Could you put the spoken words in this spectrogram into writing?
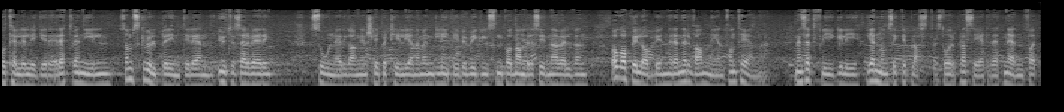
Hotellet ligger rett ved Nilen, som skvulper inn til en uteservering. Solnedgangen slipper til gjennom en glipe i bebyggelsen på den andre siden av elven, og oppe i lobbyen renner vann i en fontene, mens et flygel i gjennomsiktig plast står plassert rett nedenfor.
